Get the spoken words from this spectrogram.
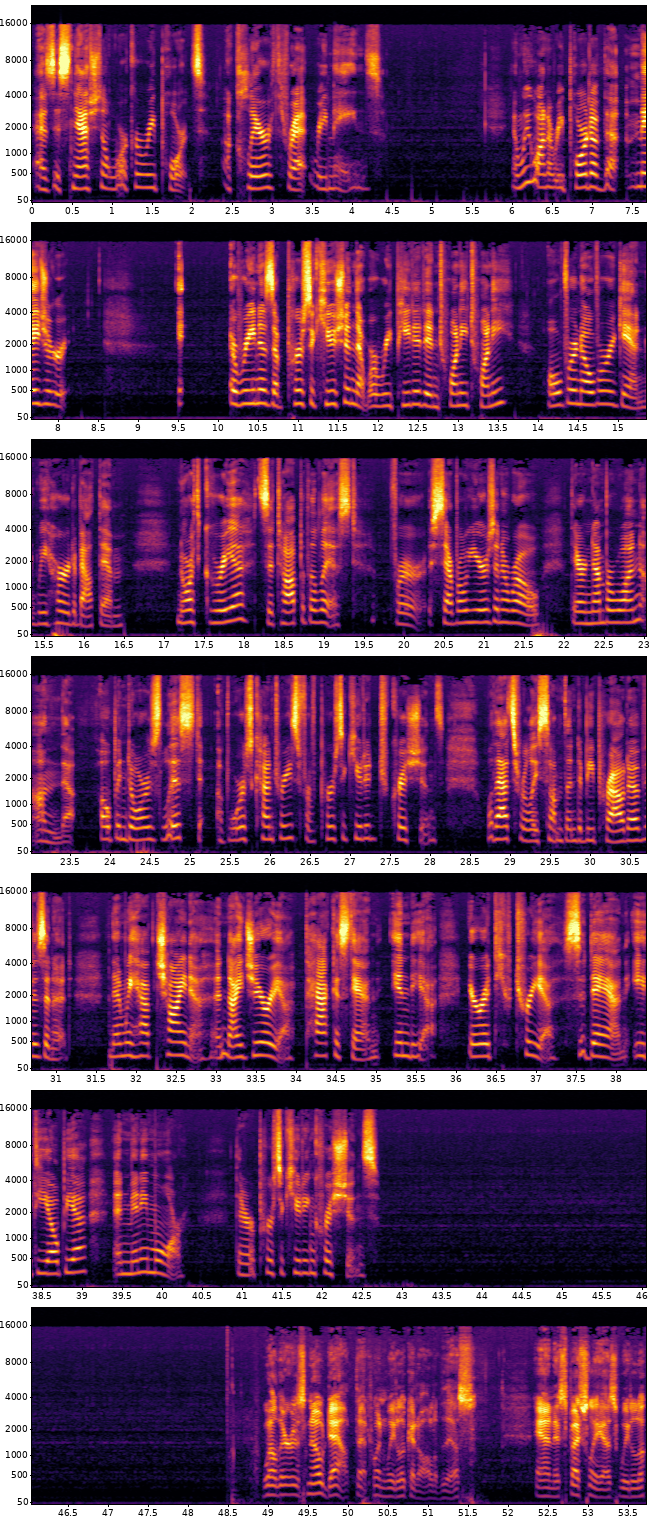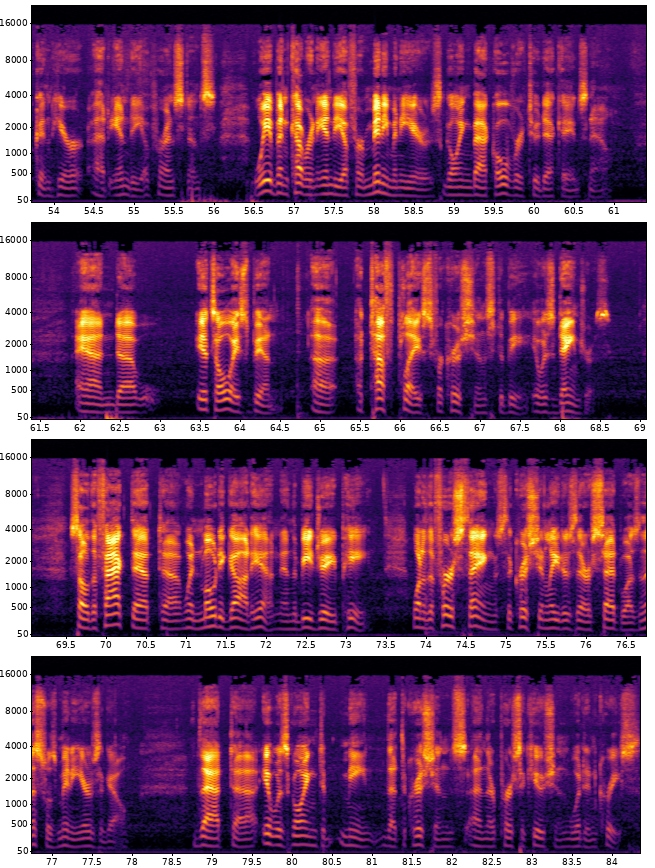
As this National Worker reports, a clear threat remains. And we want a report of the major arenas of persecution that were repeated in 2020. Over and over again, we heard about them. North Korea, it's the top of the list for several years in a row. They're number one on the Open Doors list of worst countries for persecuted Christians. Well, that's really something to be proud of, isn't it? Then we have China and Nigeria, Pakistan, India, Eritrea, Sudan, Ethiopia, and many more that are persecuting Christians. Well, there is no doubt that when we look at all of this, and especially as we look in here at India, for instance, we have been covering India for many, many years, going back over two decades now. And uh, it's always been uh, a tough place for Christians to be. It was dangerous. So the fact that uh, when Modi got in and the BJP, one of the first things the Christian leaders there said was, and this was many years ago, that uh, it was going to mean that the Christians and their persecution would increase.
